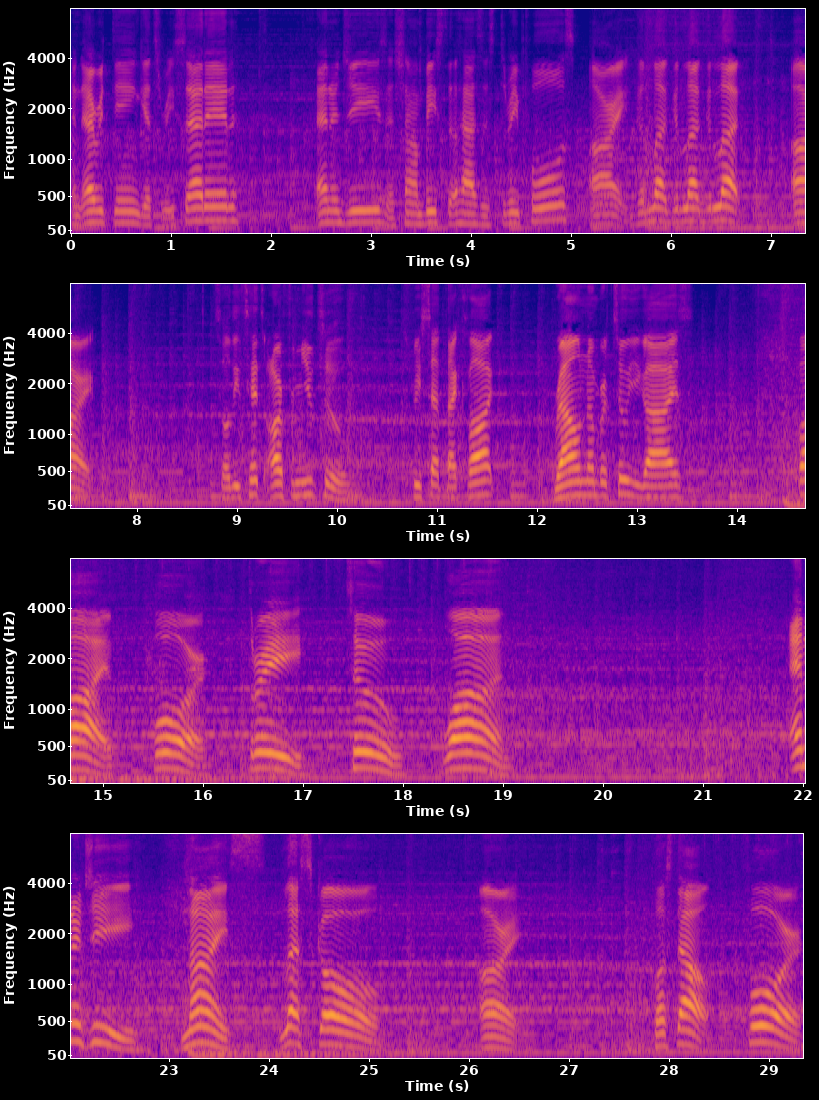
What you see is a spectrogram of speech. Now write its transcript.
and everything gets resetted. Energies, and Sean B still has his three pulls. All right, good luck, good luck, good luck. All right, so these hits are from Mewtwo. Let's reset that clock. Round number two, you guys. Five, four, three, two, one. Energy. Nice. Let's go. All right. Bust out. Four,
